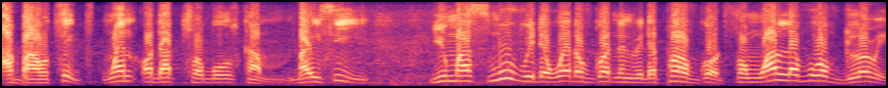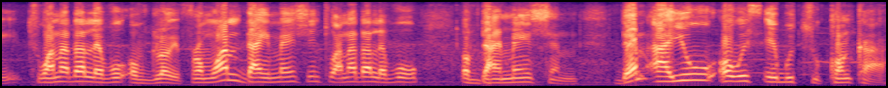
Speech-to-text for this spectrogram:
about it when other troubles come. But you see, you must move with the word of God and with the power of God from one level of glory to another level of glory, from one dimension to another level of dimension. Then are you always able to conquer?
